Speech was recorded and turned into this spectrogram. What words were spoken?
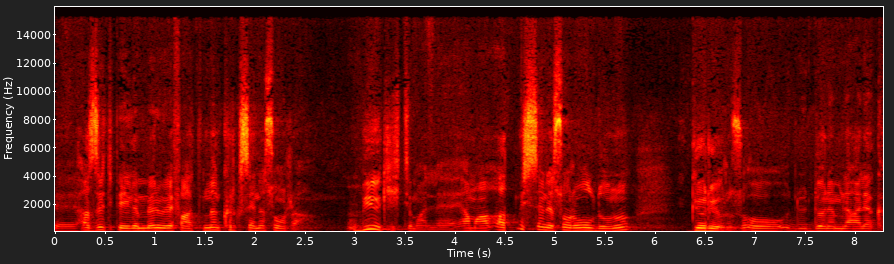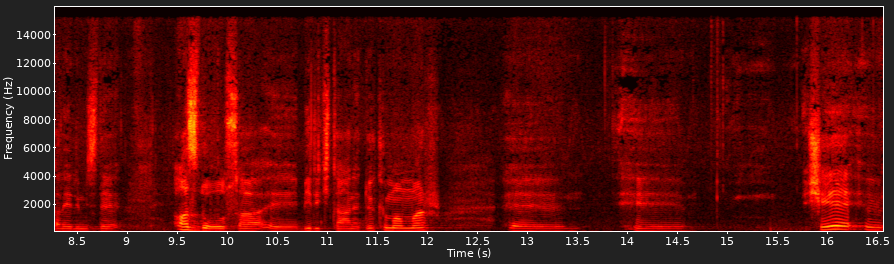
e, Hazreti Peygamber'in vefatından 40 sene sonra. Büyük ihtimalle ama 60 sene sonra olduğunu görüyoruz. O dönemle alakalı elimizde az da olsa e, bir iki tane döküman var. E, e, şeye e,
